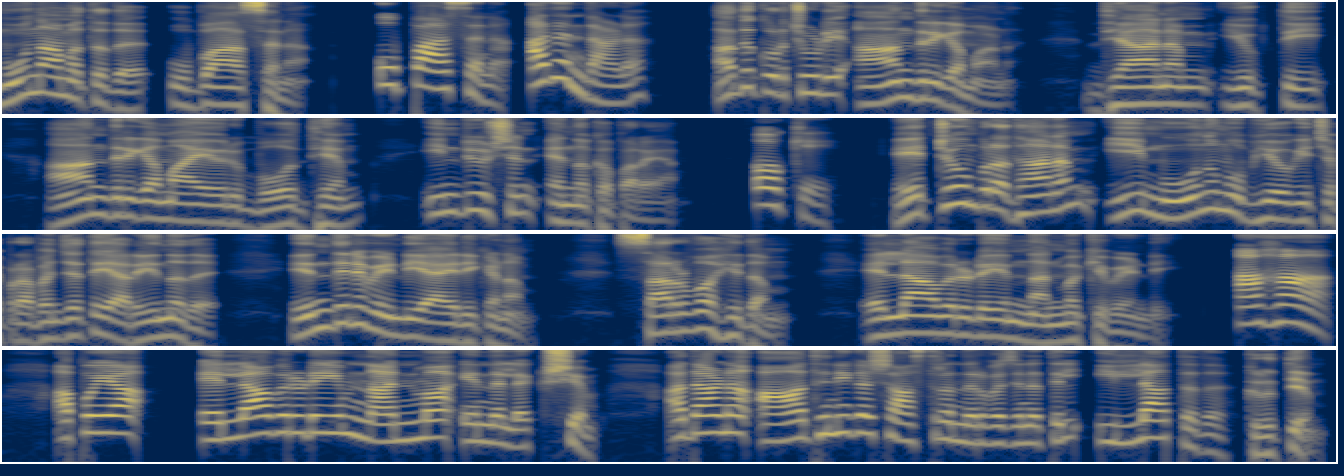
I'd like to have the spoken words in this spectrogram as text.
മൂന്നാമത്തത് ഉപാസന. ഉപാസന. അതെന്താണ്? അത് കുറച്ചുകൂടി ആന്തരികമാണ്. ധ്യാനം യുക്തി ആന്തരികമായ ഒരു ബോധ്യം ഇൻഡ്യൂഷൻ എന്നൊക്കെ പറയാം. ഓക്കെ. ഏറ്റവും പ്രധാനം ഈ മൂന്നും ഉപയോഗിച്ച് പ്രപഞ്ചത്തെ അറിയുന്നത് എന്തിനു വേണ്ടിയായിരിക്കണം? സർവഹിതം എല്ലാവരുടെയും നന്മയ്ക്കു വേണ്ടി. ആഹാ. അപ്പോയാ എല്ലാവരുടെയും നന്മ എന്ന ലക്ഷ്യം അതാണ് ആധുനിക ശാസ്ത്ര നിർവചനത്തിൽ ഇല്ലാത്തത്. കൃത്യം.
